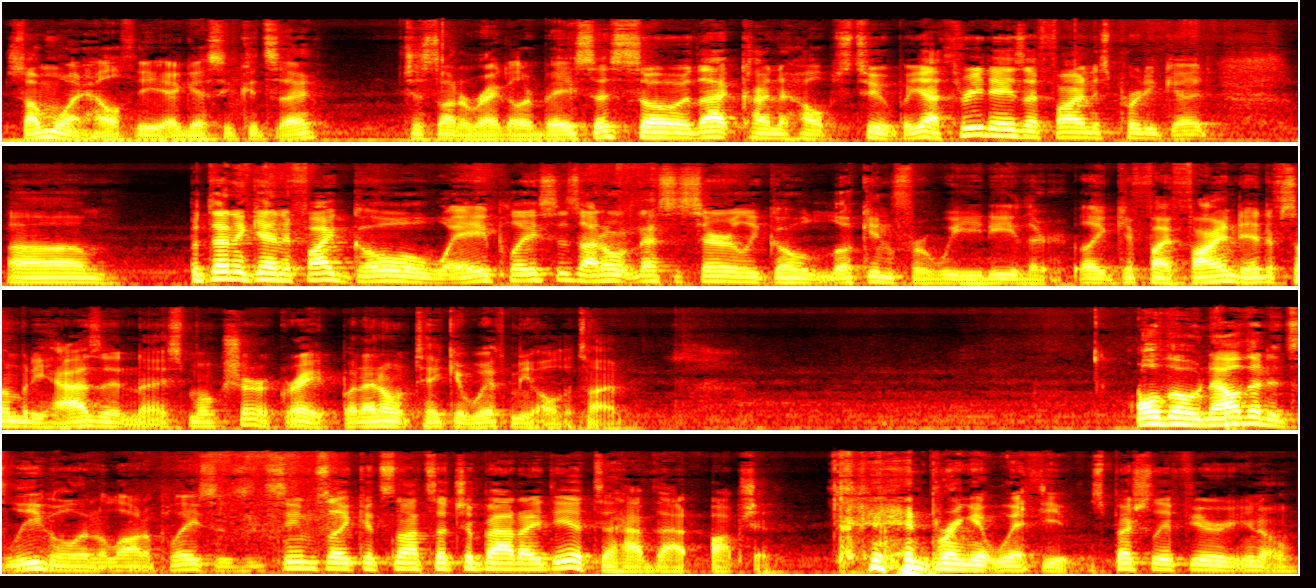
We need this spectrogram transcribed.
somewhat healthy I guess you could say just on a regular basis. So that kind of helps too. But yeah, three days I find is pretty good. Um, but then again, if I go away places, I don't necessarily go looking for weed either. Like if I find it, if somebody has it and I smoke, sure, great. But I don't take it with me all the time. Although now that it's legal in a lot of places, it seems like it's not such a bad idea to have that option and bring it with you, especially if you're, you know,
